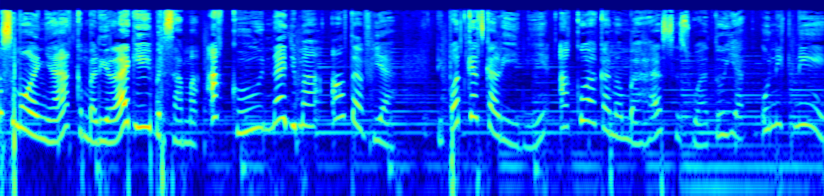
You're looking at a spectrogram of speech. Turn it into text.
Semuanya, kembali lagi bersama aku Najma Altavia. Di podcast kali ini aku akan membahas sesuatu yang unik nih.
